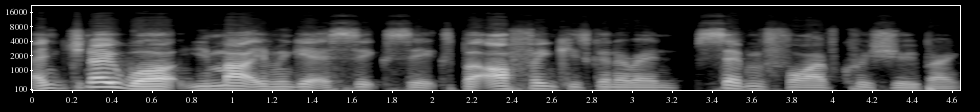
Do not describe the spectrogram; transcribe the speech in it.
and you know what? You might even get a six six, but I think he's going to end seven five. Chris Eubank.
